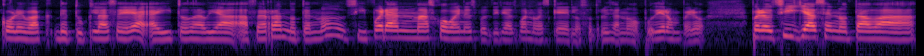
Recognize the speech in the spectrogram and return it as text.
coreback de tu clase ahí todavía aferrándote, ¿no? Si fueran más jóvenes, pues dirías, bueno, es que los otros ya no pudieron, pero, pero sí ya se notaba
